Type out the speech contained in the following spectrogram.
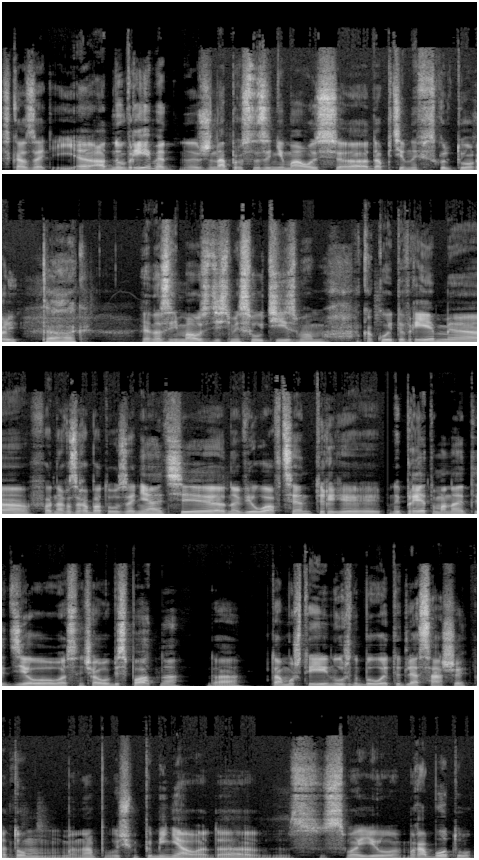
сказать. Э, одно время жена просто занималась адаптивной физкультурой. Так. И она занималась детьми с аутизмом. Какое-то время она разрабатывала занятия, она вела в центре. И при этом она это делала сначала бесплатно, да, потому что ей нужно было это для Саши. Потом она, в общем, поменяла да, свою работу.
